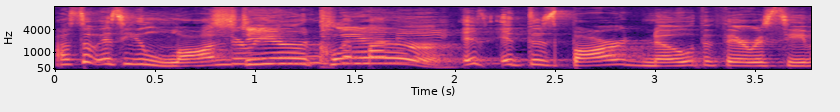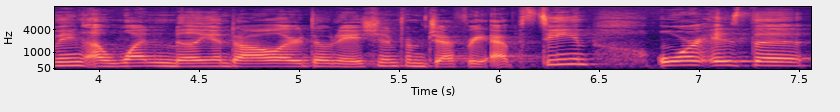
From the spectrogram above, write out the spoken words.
Also, is he laundering Steer the clear. money? Is, is, does Bard know that they're receiving a one million dollar donation from Jeffrey Epstein, or is the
